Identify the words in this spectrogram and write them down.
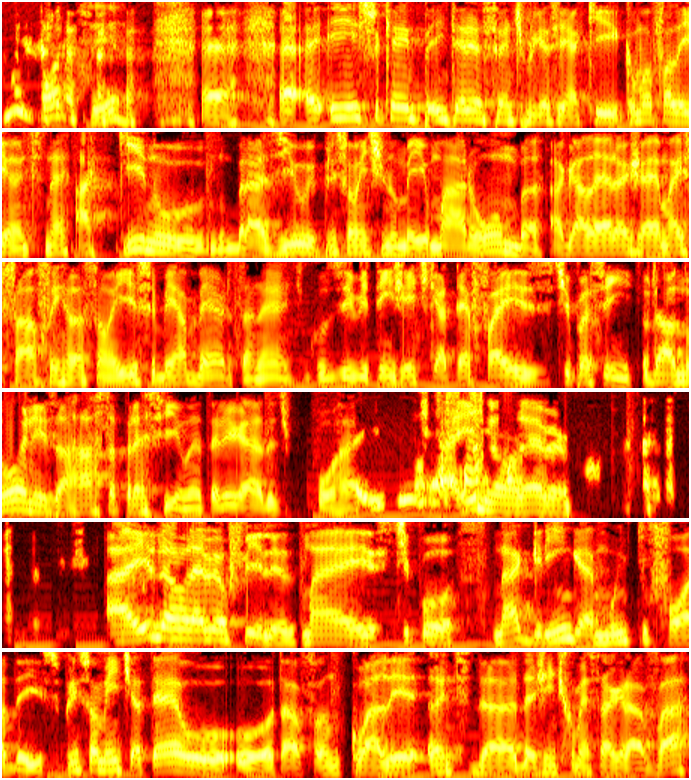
Não pode ser. É, é, é, isso que é interessante, porque assim, aqui, como eu falei antes, né? Aqui no, no Brasil e principalmente no meio maromba, a galera já é mais safa em relação a isso e bem aberta, né? Inclusive tem gente que até faz, tipo assim, o Danones arrasta pra cima, tá ligado? Tipo, porra, aí, aí não, né, meu irmão? Aí não, né, meu filho? Mas, tipo, na gringa é muito foda isso. Principalmente até o, o eu tava falando com o Ale antes da, da gente começar a gravar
